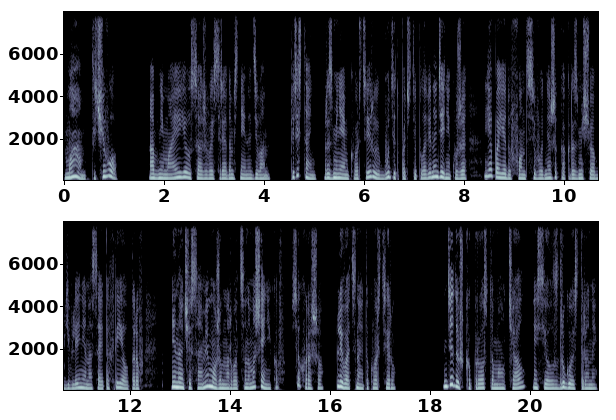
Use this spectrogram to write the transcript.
«Мам, ты чего?» Обнимаю ее, усаживаясь рядом с ней на диван. «Перестань. Разменяем квартиру, и будет почти половина денег уже. Я поеду в фонд сегодня же, как размещу объявление на сайтах риэлторов. Иначе сами можем нарваться на мошенников. Все хорошо. Плевать на эту квартиру». Дедушка просто молчал и сел с другой стороны.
